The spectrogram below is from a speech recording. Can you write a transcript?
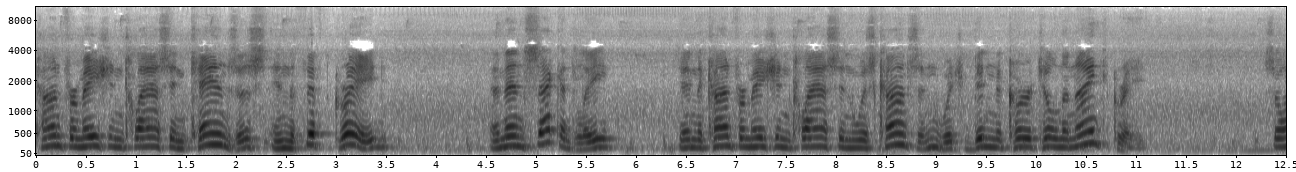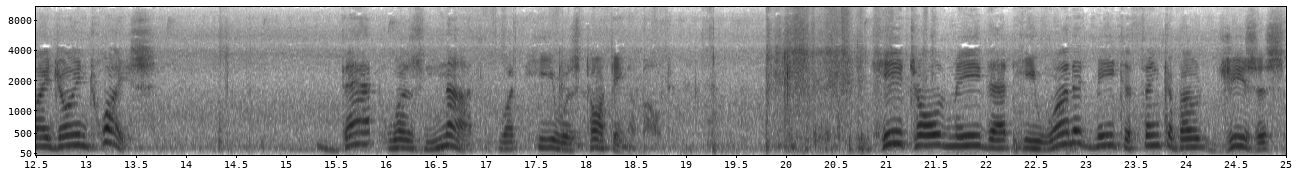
confirmation class in Kansas in the fifth grade, and then secondly, in the confirmation class in Wisconsin, which didn't occur till the ninth grade. So I joined twice. That was not what he was talking about. He told me that he wanted me to think about Jesus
